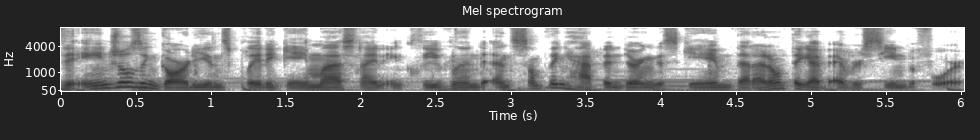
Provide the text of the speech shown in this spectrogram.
The Angels and Guardians played a game last night in Cleveland, and something happened during this game that I don't think I've ever seen before.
